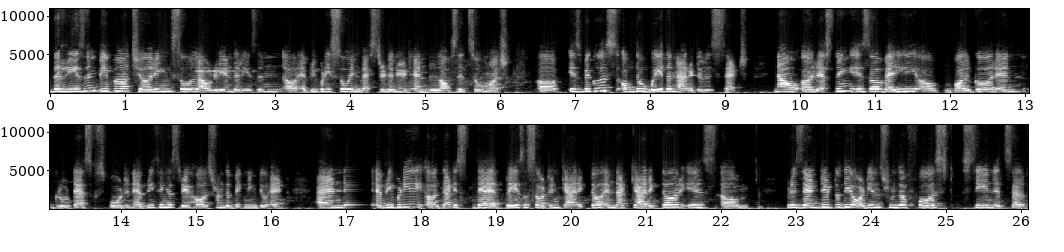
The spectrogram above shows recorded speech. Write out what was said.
the reason people are cheering so loudly and the reason uh, everybody's so invested in it and loves it so much uh, is because of the way the narrative is set. Now, uh, wrestling is a very uh, vulgar and grotesque sport, and everything is rehearsed from the beginning to end. And everybody uh, that is there plays a certain character and that character is um, presented to the audience from the first scene itself.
